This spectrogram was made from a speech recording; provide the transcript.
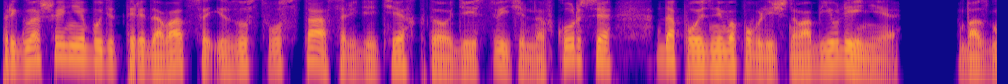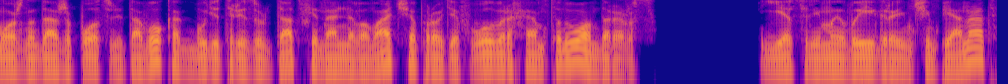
Приглашение будет передаваться из уст в уста среди тех, кто действительно в курсе до позднего публичного объявления, возможно, даже после того, как будет результат финального матча против Wolverhampton Wanderers. Если мы выиграем чемпионат,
